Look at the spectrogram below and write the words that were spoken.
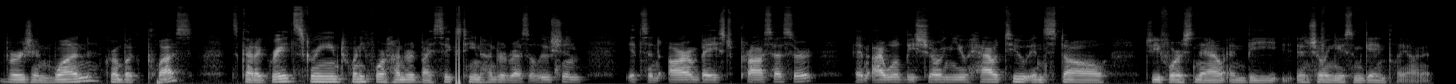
version 1, Chromebook Plus. It's got a great screen, 2400 by 1600 resolution. It's an ARM-based processor, and I will be showing you how to install GeForce Now and be and showing you some gameplay on it.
